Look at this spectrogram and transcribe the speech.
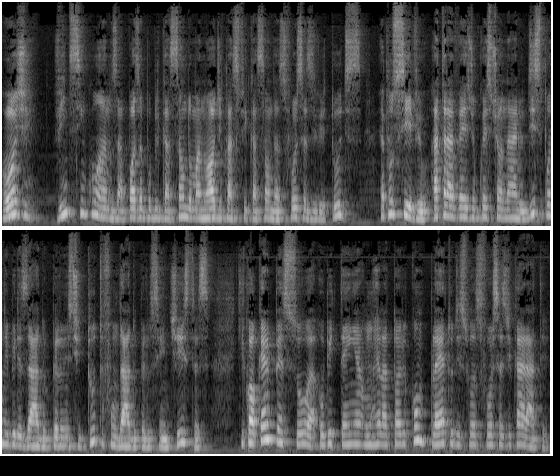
Hoje, 25 anos após a publicação do Manual de Classificação das Forças e Virtudes, é possível, através de um questionário disponibilizado pelo instituto fundado pelos cientistas, que qualquer pessoa obtenha um relatório completo de suas forças de caráter,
